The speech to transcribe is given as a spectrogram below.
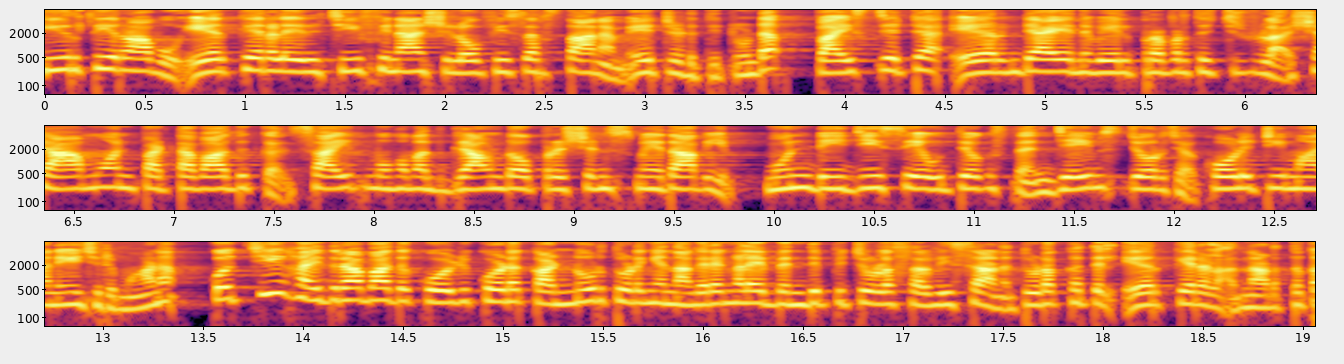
Keerthi Rao Air കേരളയിൽ ചീഫ് ഫിനാൻഷ്യൽ ഓഫീസർ സ്ഥാനം ഏറ്റെടുത്തിട്ടുണ്ട്. സ്പൈസ് ജെറ്റ് എയർ ഇന്ത്യ എന്നിവയിൽ പ്രവർത്തിച്ചിട്ടുള്ള ഷാമോൻ പട്ടവാതുക്കൽ സയ്യിദ് മുഹമ്മദ് ഗ്രൗണ്ട് ഓപ്പറേഷൻസ് മേധാവിയും മുൻ ഡി ജി സി ഉദ്യോഗസ്ഥൻ ജെയിംസ് ജോർജ് ക്വാളിറ്റി മാനേജറുമാണ് കൊച്ചി ഹൈദരാബാദ് കോഴിക്കോട് കണ്ണൂർ തുടങ്ങിയ നഗരങ്ങളെ ബന്ധിപ്പിച്ചുള്ള സർവീസാണ് തുടക്കത്തിൽ എയർ കേരള നടത്തുക.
